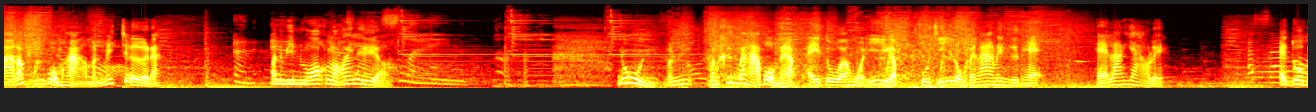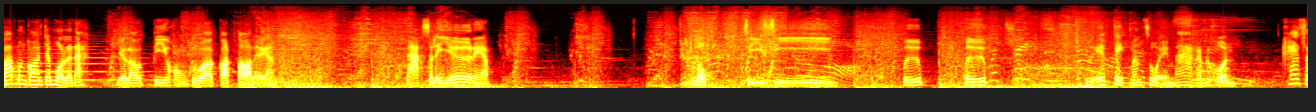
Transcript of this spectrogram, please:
มาแล้วคือผมหามันไม่เจอนะ มันวินวอล์กร้อยเลยเหรอ นู่นมันมันขึ้นมาหาผมนะครับ ไอตัวหัวอี้กับฟูจิลงไปล่างนี่คือแทะแทะล่างยาวเลย ไอตัวบัฟมังกรจะหมดแล้วนะ เดี๋ยวเราตีของตัวก๊อตต่อเลยกันดาร์คสเลเยอร์นะครับ หลบซีซีปึ๊บปึ๊บคือเอฟเฟกต์มันสวยมากครับทุกคน แค่ส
